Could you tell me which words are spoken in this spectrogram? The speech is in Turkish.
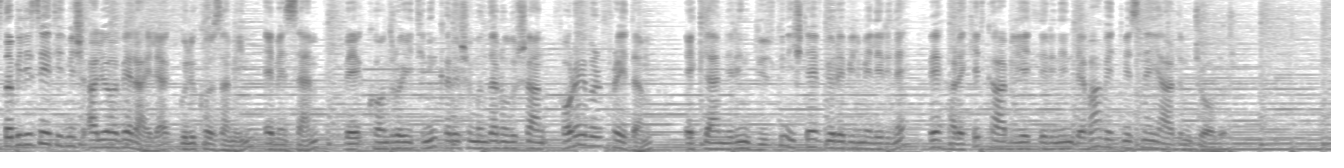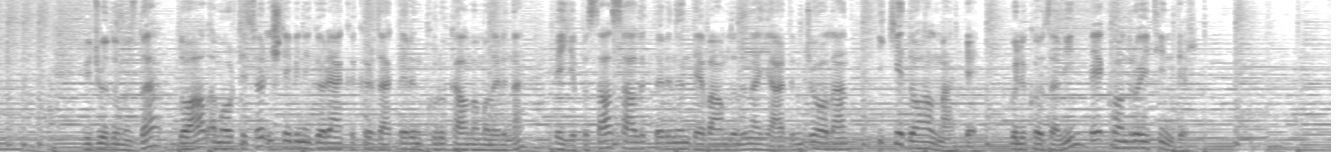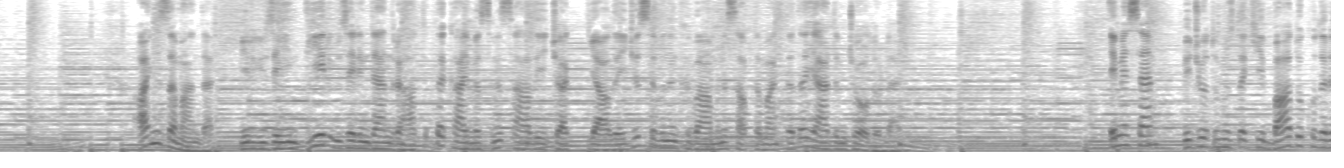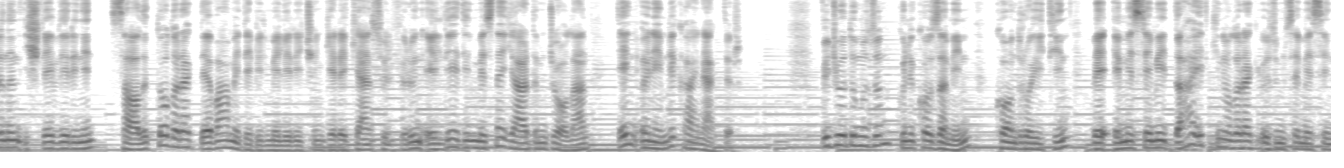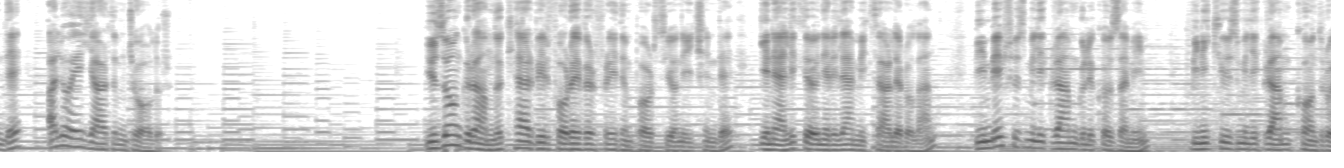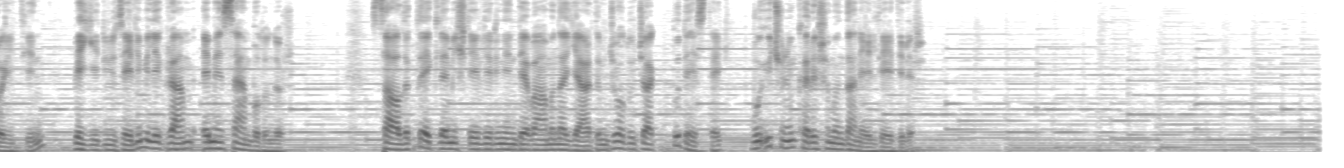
Stabilize edilmiş aloe vera ile glukozamin, MSM ve kondroitinin karışımından oluşan Forever Freedom, eklemlerin düzgün işlev görebilmelerine ve hareket kabiliyetlerinin devam etmesine yardımcı olur. Vücudumuzda doğal amortisör işlevini gören kıkırdakların kuru kalmamalarına ve yapısal sağlıklarının devamlılığına yardımcı olan iki doğal madde, glukozamin ve kondroitindir. Aynı zamanda bir yüzeyin diğer üzerinden rahatlıkla kaymasını sağlayacak yağlayıcı sıvının kıvamını saptamakta da yardımcı olurlar. MSM, vücudumuzdaki bağ dokularının işlevlerinin sağlıklı olarak devam edebilmeleri için gereken sülfürün elde edilmesine yardımcı olan en önemli kaynaktır. Vücudumuzun glukozamin, kondroitin ve MSM'i daha etkin olarak özümsemesinde aloe yardımcı olur. 110 gramlık her bir Forever Freedom porsiyonu içinde genellikle önerilen miktarlar olan 1500 mg glukozamin, 1200 mg kondroitin ve 750 mg MSM bulunur. Sağlıklı eklem işlevlerinin devamına yardımcı olacak bu destek, bu üçünün karışımından elde edilir.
